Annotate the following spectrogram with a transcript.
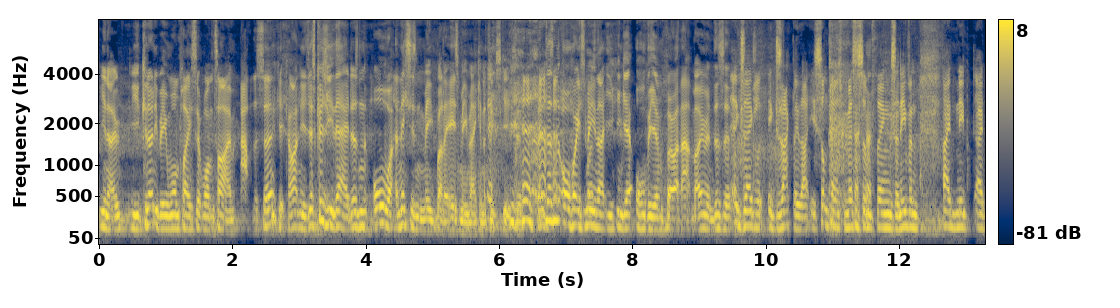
You know, you can only be in one place at one time at the circuit, can't you? Just because you're there doesn't always, and this isn't me, well, it is me making up excuse, but it doesn't always mean that you can get all the info at that moment, does it? Exactly, exactly that. You sometimes miss some things, and even I need. I,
